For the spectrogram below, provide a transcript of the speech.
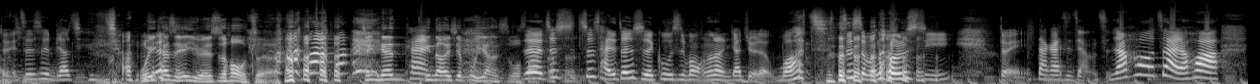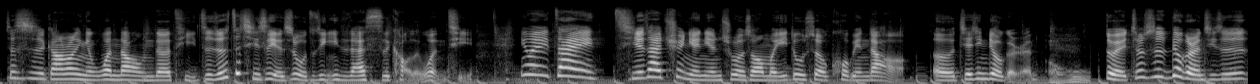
对，这是比较牵强。我一开始也以为是后者，今天看听到一些不一样的说法。这个这是这才是真实的故事，往往让人家觉得 what 这什么东西？对，大概是这样子。然后再来的话，就是刚刚 r o n 问到我们的体质，就是这其实也是我最近一直在思考的问题。因为在其实，在去年年初的时候，我们一度是有扩编到呃接近六个人，哦，对，就是六个人，其实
